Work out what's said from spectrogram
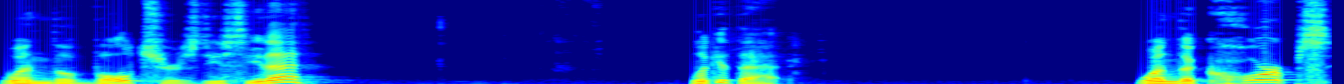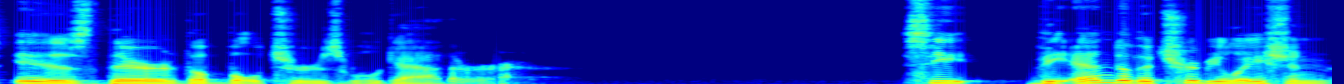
When the vultures, do you see that? Look at that. When the corpse is there, the vultures will gather. See, the end of the tribulation,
